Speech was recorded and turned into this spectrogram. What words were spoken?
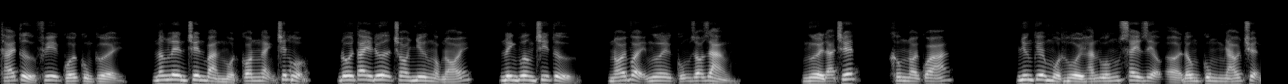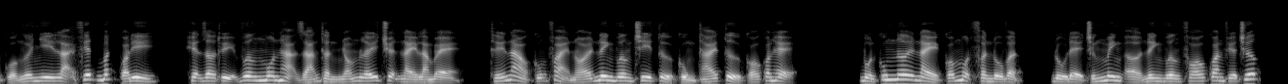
Thái tử phi cuối cùng cười, nâng lên trên bàn một con ngạnh chết hộp, đôi tay đưa cho Như Ngọc nói, Ninh Vương chi tử, nói vậy ngươi cũng rõ ràng. Người đã chết, không nói quá. Nhưng kia một hồi hắn uống say rượu ở Đông Cung nháo chuyện của ngươi nhi lại phiết bất quá đi, hiện giờ Thụy Vương môn hạ gián thần nhóm lấy chuyện này làm bè, thế nào cũng phải nói Ninh Vương chi tử cùng Thái tử có quan hệ. Buồn cung nơi này có một phần đồ vật, đủ để chứng minh ở Ninh Vương phó quan phía trước,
